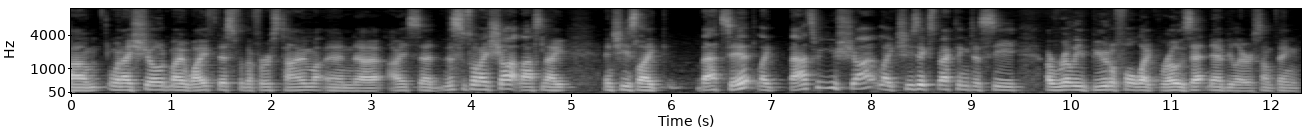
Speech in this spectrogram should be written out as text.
um, when I showed my wife this for the first time and uh, I said, this is what I shot last night. And she's like, that's it? Like, that's what you shot? Like, she's expecting to see a really beautiful, like, Rosette Nebula or something.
